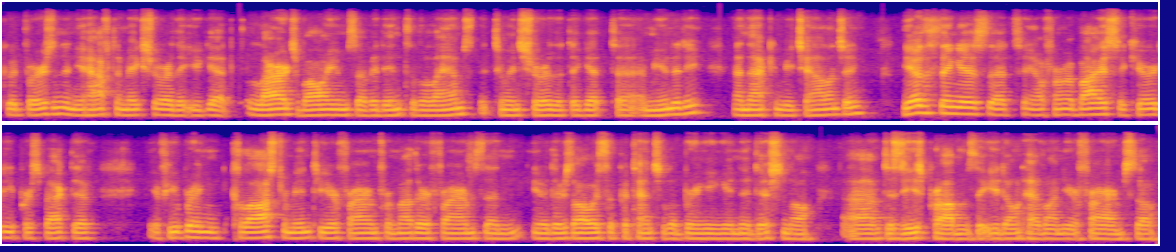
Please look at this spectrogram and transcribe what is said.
good version and you have to make sure that you get large volumes of it into the lambs to ensure that they get uh, immunity and that can be challenging the other thing is that you know from a biosecurity perspective if you bring colostrum into your farm from other farms then you know there's always the potential of bringing in additional uh, disease problems that you don't have on your farm. So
